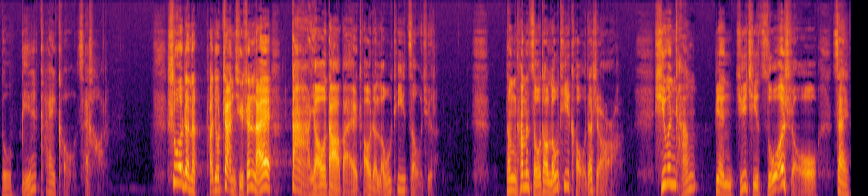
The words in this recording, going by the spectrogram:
都别开口才好了。说着呢，他就站起身来，大摇大摆朝着楼梯走去了。等他们走到楼梯口的时候啊，徐文长便举起左手，在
